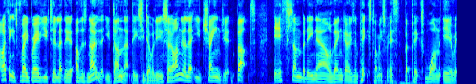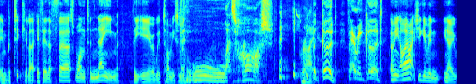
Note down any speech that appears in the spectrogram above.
I think it's very brave of you to let the others know that you've done that, DCW. So I'm going to let you change it. But if somebody now then goes and picks Tommy Smith, but picks one era in particular, if they're the first one to name the era with Tommy Smith, Ooh, that's harsh. Right. but good. Very good. I mean, I'm actually giving you know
